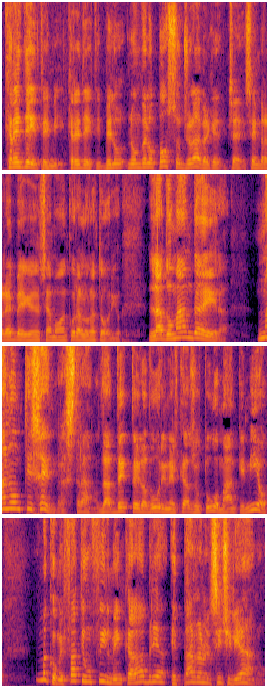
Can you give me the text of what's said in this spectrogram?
Credetemi, credetemi, non ve lo posso giurare perché cioè, sembrerebbe che siamo ancora all'oratorio. La domanda era: ma non ti sembra strano, da addetto ai lavori nel caso tuo, ma anche mio, ma come fate un film in Calabria e parlano il siciliano?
